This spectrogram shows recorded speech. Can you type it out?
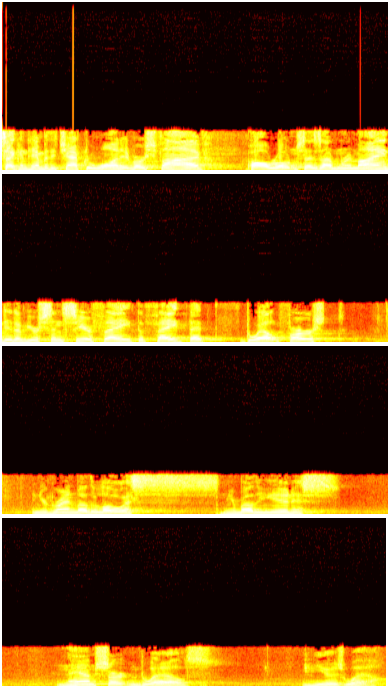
2 Timothy chapter 1 at verse 5, Paul wrote and says, I'm reminded of your sincere faith, the faith that dwelt first in your grandmother Lois and your mother Eunice, now I'm certain dwells in you as well.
